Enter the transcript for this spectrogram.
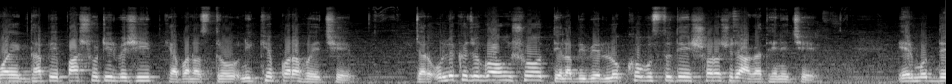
কয়েক ধাপে পাঁচশোটির বেশি ক্ষেপণাস্ত্র নিক্ষেপ করা হয়েছে। যার উল্লেখযোগ্য অংশ তেলাবিবের লক্ষ্যবস্তুতে সরাসরি আঘাত এনেছে। এর মধ্যে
